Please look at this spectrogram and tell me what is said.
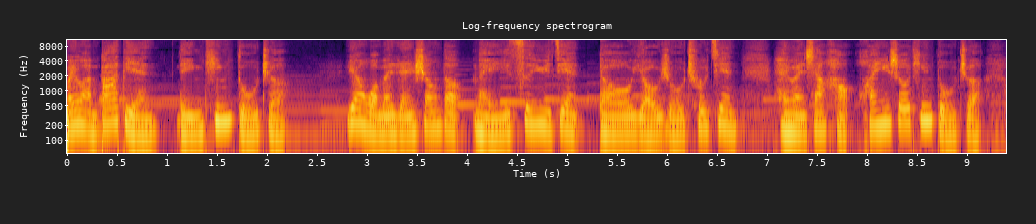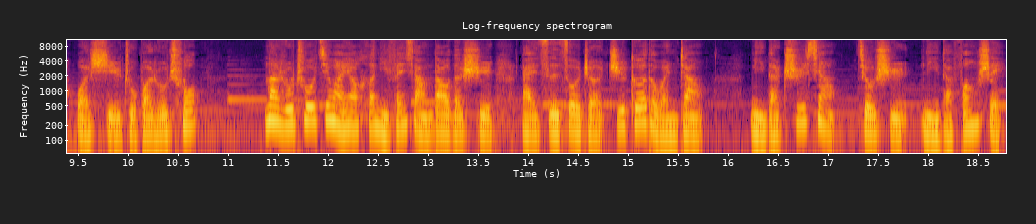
每晚八点，聆听读者。愿我们人生的每一次遇见都犹如初见。嘿，晚上好，欢迎收听读者，我是主播如初。那如初今晚要和你分享到的是来自作者之歌的文章。你的吃相就是你的风水。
